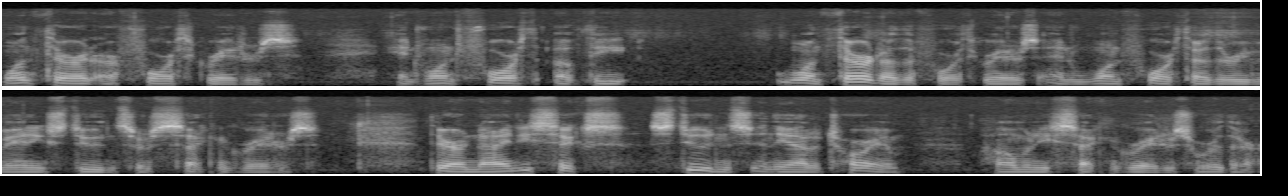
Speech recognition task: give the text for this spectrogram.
one third are fourth graders, and one fourth of the one third are the fourth graders, and one fourth of the remaining students are second graders. There are 96 students in the auditorium, how many second graders were there.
